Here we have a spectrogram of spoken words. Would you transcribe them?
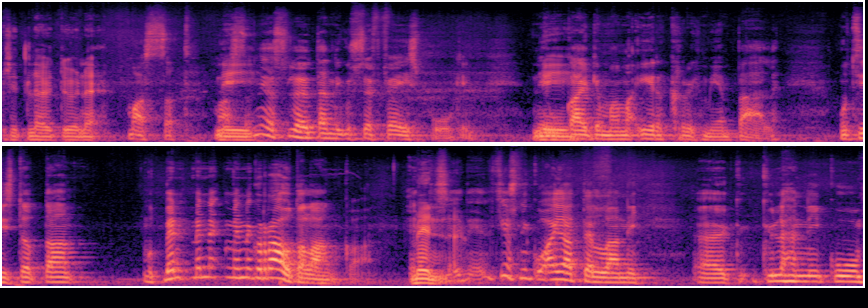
sit löytyy ne massat. massat. Niin. Niin. Jos löytää niin se Facebookin niin. Niin. kaiken maailman IRC-ryhmien päälle. Mutta siis tota, mut men, mennä, mennäänkö rautalankaan? Et Mennään. Et, et jos niinku ajatellaan, niin äh, ky- kyllähän niinku,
